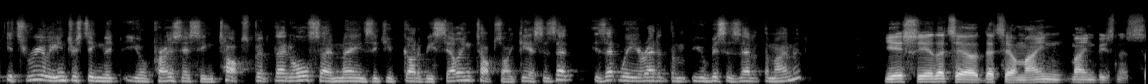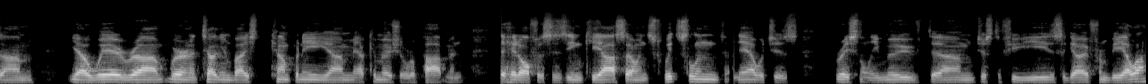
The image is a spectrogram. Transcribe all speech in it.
It's really interesting that you're processing tops, but that also means that you've got to be selling tops. I guess is that is that where you're at at the your business is at at the moment? Yes, yeah, that's our that's our main main business. Um, you know, we're um, we're an Italian-based company. Um, our commercial department, the head office is in Chiasso in Switzerland now, which is recently moved um, just a few years ago from Biella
